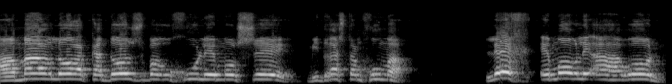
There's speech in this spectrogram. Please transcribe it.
אמר לו הקדוש ברוך הוא למשה, מדרש תנחומה, לך אמור לאהרון,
